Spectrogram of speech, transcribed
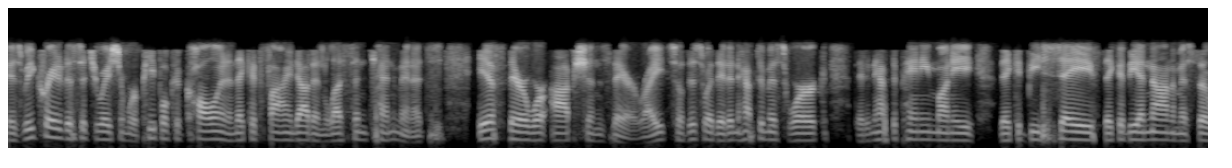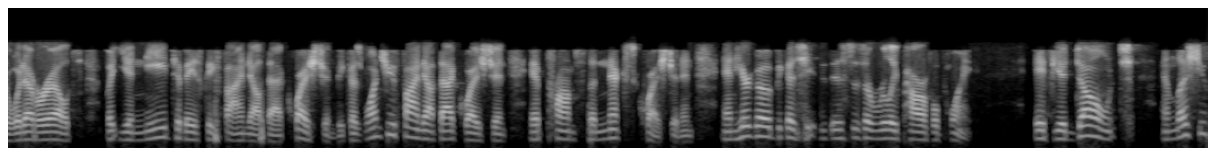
is we created a situation where people could call in and they could find out in less than 10 minutes if there were options there, right? So this way they didn't have to miss work, they didn't have to pay any money, they could be safe, they could be anonymous, or whatever else. But you need to basically find out that question because once you find out that question, it prompts the next question. And and here go because he, this is a really powerful point. If you don't, unless you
